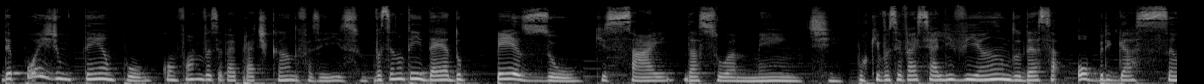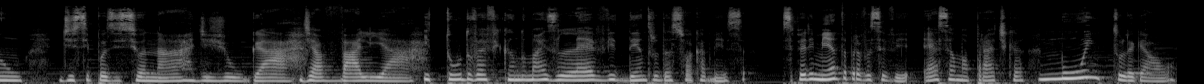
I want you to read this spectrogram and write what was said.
depois de um tempo, conforme você vai praticando fazer isso, você não tem ideia do peso que sai da sua mente, porque você vai se aliviando dessa obrigação de se posicionar, de julgar, de avaliar, e tudo vai ficando mais leve dentro da sua cabeça. Experimenta para você ver. Essa é uma prática muito legal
